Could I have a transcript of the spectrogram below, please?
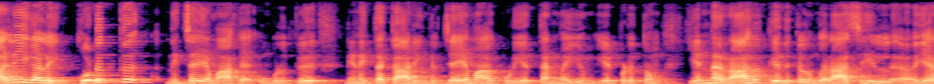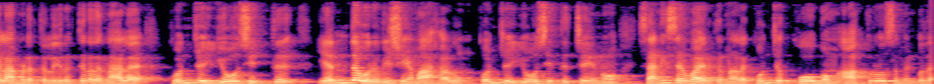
வழிகளை கொடுத்து நிச்சயமாக உங்களுக்கு நினைத்த காரியங்கள் ஜெயமாகக்கூடிய தன்மையும் ஏற்படுத்தும். என்ன ராகு கேதுக்கள் உங்கள் ராசியில் ஏழாம் இடத்தில் இருக்கிறதுனால கொஞ்சம் யோசித்து எந்த ஒரு விஷயமாகவும் கொஞ்சம் யோசித்து செய்யணும். சனி செவ்வாய் இருக்கிறதுனால கொஞ்சம் கோபம் ஆக்ரோஷம் என்பது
